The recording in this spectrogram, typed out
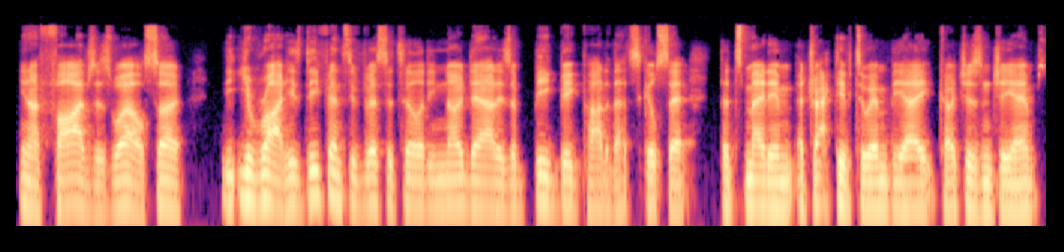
you know fives as well. So you're right. His defensive versatility, no doubt, is a big, big part of that skill set that's made him attractive to NBA coaches and GMs.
